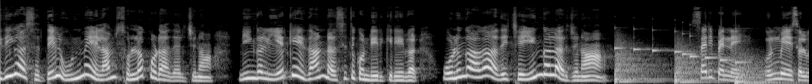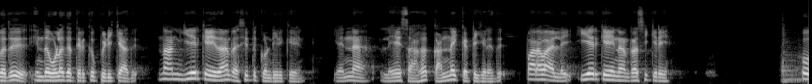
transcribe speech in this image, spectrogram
இதிகாசத்தில் உண்மையெல்லாம் சொல்லக்கூடாது அர்ஜுனா. நீங்கள் இயற்கையை தான் ரசித்துக் கொண்டிருக்கிறீர்கள். ஒழுங்காக அதை செய்யுங்கள் அர்ஜுனா. சரி பெண்ணே உண்மையை சொல்வது இந்த உலகத்திற்கு பிடிக்காது. நான் இயற்கையை தான் ரசித்துக் கொண்டிருக்கிறேன். என்ன லேசாக கண்ணை கட்டுகிறது. பரவாயில்லை இயற்கையை நான் ரசிக்கிறேன். ஓ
